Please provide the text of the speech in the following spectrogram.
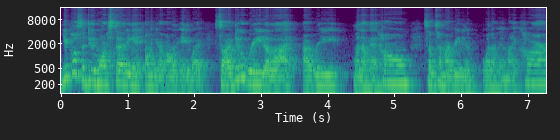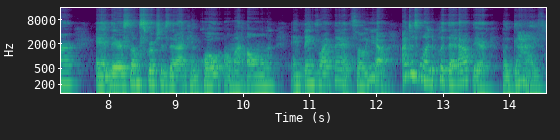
you're supposed to do more studying on your own anyway. So I do read a lot. I read when I'm at home. Sometimes I read when I'm in my car. And there are some scriptures that I can quote on my own and things like that. So yeah, I just wanted to put that out there. But guys,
